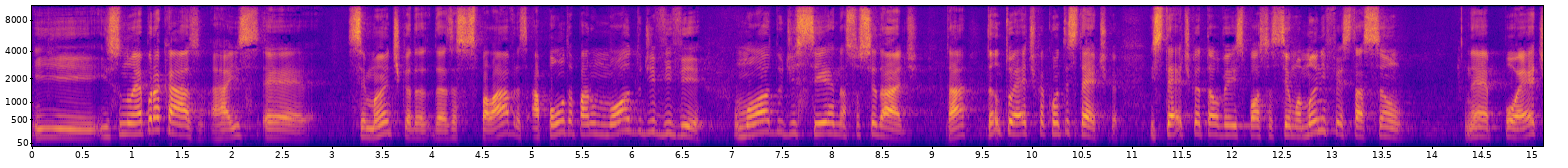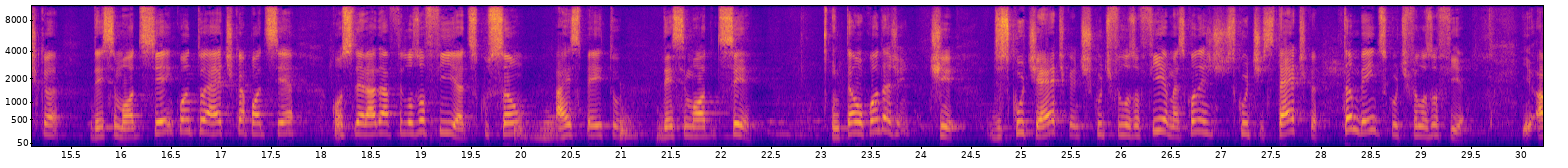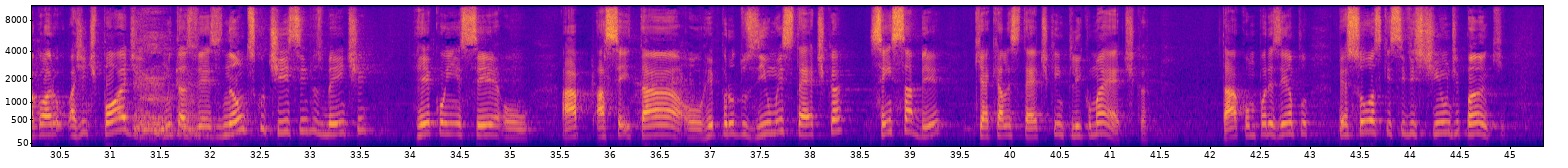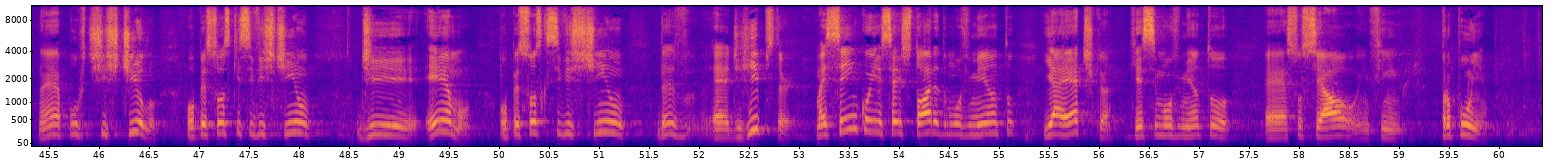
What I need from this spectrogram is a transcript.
E isso não é por acaso. A raiz é, semântica dessas palavras aponta para um modo de viver, um modo de ser na sociedade, tá? Tanto ética quanto estética. Estética talvez possa ser uma manifestação, né, poética desse modo de ser, enquanto ética pode ser considerada a filosofia, a discussão a respeito desse modo de ser. Então, quando a gente discute ética, a gente discute filosofia, mas quando a gente discute estética, também discute filosofia. E agora, a gente pode, muitas vezes, não discutir, simplesmente reconhecer ou aceitar ou reproduzir uma estética sem saber que aquela estética implica uma ética. Tá? Como, por exemplo, pessoas que se vestiam de punk, né, por estilo, ou pessoas que se vestiam de emo, ou pessoas que se vestiam de, é, de hipster, mas sem conhecer a história do movimento e a ética que esse movimento é, social, enfim, propunha.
